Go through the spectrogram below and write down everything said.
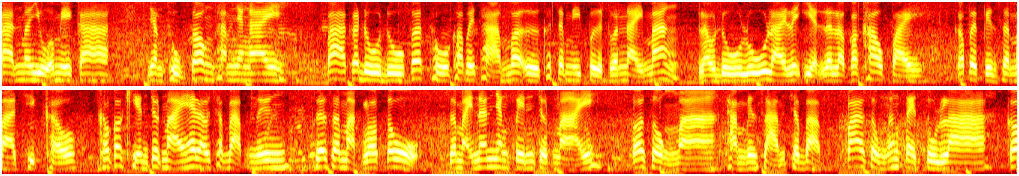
การมาอยู่อเมริกา อย่างถูกต้องทำยังไง ป้าก็ดูดูก็โทรเข้าไปถามว่าเออเขาจะมีเปิดวันไหนมั่ง เราดูรู้รายละเอียดแล้วเราก็เข้าไป ก็ไปเป็นสมาชิกเขาเขาก็เขียนจดหมายให้เราฉบับหนึ่งเพื่อสมัครลอตโต้สมัยนั้นยังเป็นจดหมายก็ส่งมาทำเป็น 3 ฉบับ ป้าส่งตั้งแต่ตุลา ก็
